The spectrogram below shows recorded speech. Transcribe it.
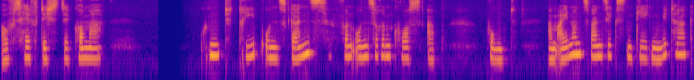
aufs heftigste, und trieb uns ganz von unserem Kurs ab. Punkt. Am 21. gegen Mittag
